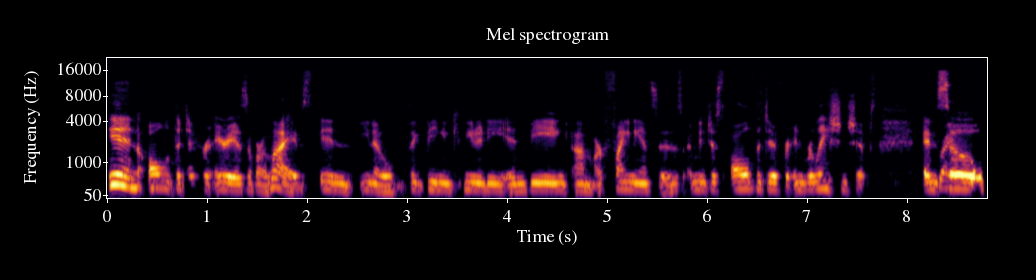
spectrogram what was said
in all of the different areas of our lives, in you know, the being in community and being um, our finances. I mean, just all the different in relationships. And right. so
